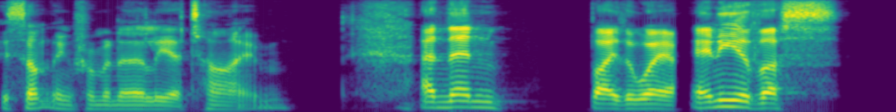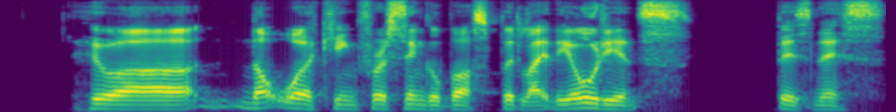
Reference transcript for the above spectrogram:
is something from an earlier time. And then, by the way, any of us who are not working for a single boss, but like the audience business,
